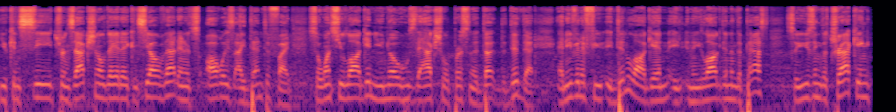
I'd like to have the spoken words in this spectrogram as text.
You can see transactional data. You can see all of that, and it's always identified. So once you log in, you know who's the actual person that, that did that. And even if you didn't log in and he logged in in the past, so using the tracking,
